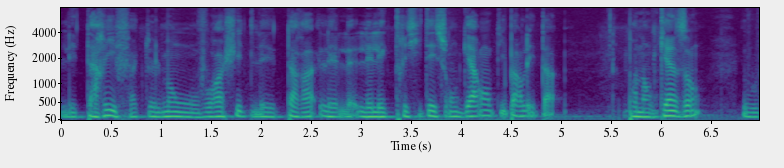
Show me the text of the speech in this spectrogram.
les tarifs actuellement où on vous rachète l'électricité sont garantis par l'État pendant 15 ans et vous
